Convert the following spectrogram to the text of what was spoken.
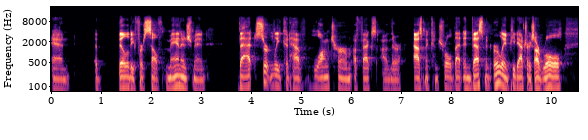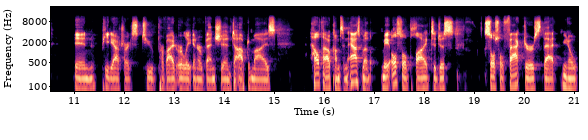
and ability for self management, that certainly could have long term effects on their asthma control. That investment early in pediatrics, our role in pediatrics to provide early intervention to optimize health outcomes in asthma may also apply to just social factors that you know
